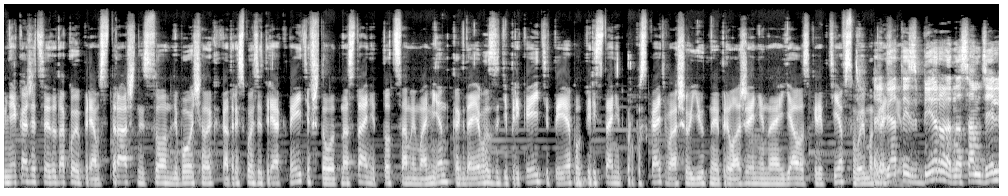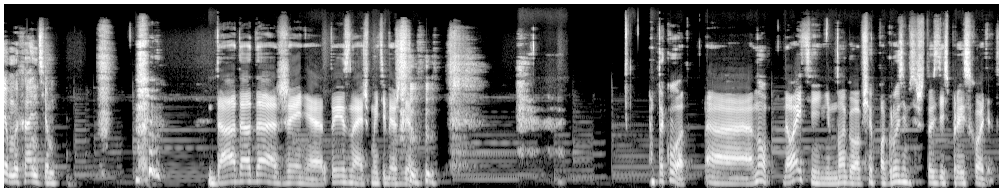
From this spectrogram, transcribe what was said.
Мне кажется, это такой прям страшный сон любого человека, который использует React Native, что вот настанет тот самый момент, когда его задеприкейтит, и Apple перестанет пропускать ваше уютное приложение на JavaScript в свой магазин. Ребята из Бера, на самом деле мы хантим. Да-да-да, Женя, ты знаешь, мы тебя ждем. Так вот, а, ну, давайте немного вообще погрузимся, что здесь происходит.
